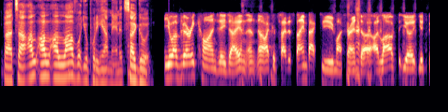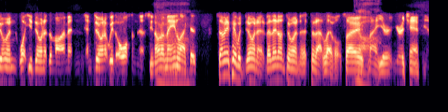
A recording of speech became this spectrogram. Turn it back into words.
but uh, I, I, I love what you're putting out, man. It's so good. You are very kind, DJ, and, and I could say the same back to you, my friend. Uh, I love that you're you're doing what you're doing at the moment and, and doing it with awesomeness. You know what I mean? Like there's so many people doing it, but they're not doing it to that level. So, Aw. mate, you're you're a champion.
